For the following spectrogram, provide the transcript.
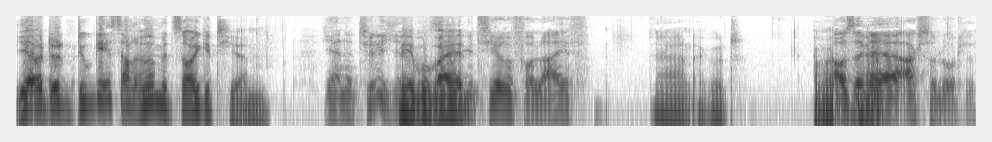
Ja, aber du, du gehst auch immer mit Säugetieren. Ja, natürlich. Nee, ja. wobei- Tiere for life. Ja, na gut. Aber, Außer ja, der Axolotl.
